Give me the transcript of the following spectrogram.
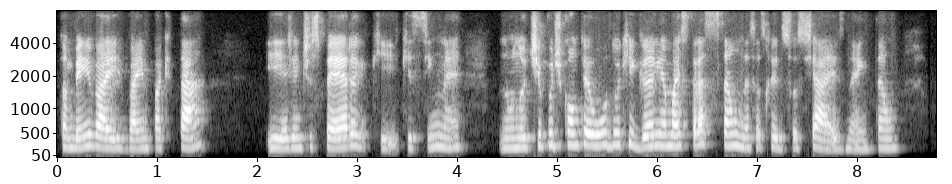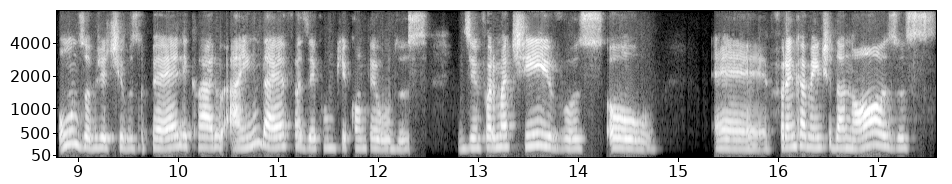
também vai, vai impactar, e a gente espera que, que sim, né, no, no tipo de conteúdo que ganha mais tração nessas redes sociais, né, então um dos objetivos do PL, claro, ainda é fazer com que conteúdos desinformativos ou é, francamente danosos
